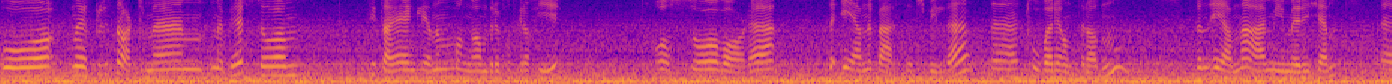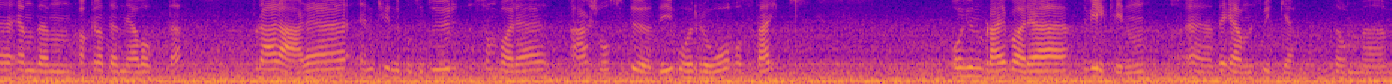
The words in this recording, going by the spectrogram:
Og når jeg skulle starte med, med Per, så titta jeg egentlig gjennom mange andre fotografier. Og så var det det ene Bastards-bildet. Det er to varianter av den. Den ene er mye mer kjent eh, enn den, akkurat den jeg valgte. For der er det en kvinnepositur som bare er så stødig og rå og sterk. Og hun blei bare villkvinnen, eh, det ene smykket som, eh,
